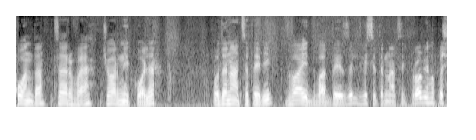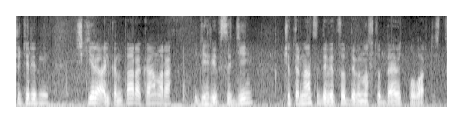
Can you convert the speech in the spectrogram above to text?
Honda CRV, чорний колір. 11 рік, 2,2 дизель, 213 пробігу, пишуть рідний. Шкіра, алькантара, камера, підігрів сидінь. 14 999 по вартості.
